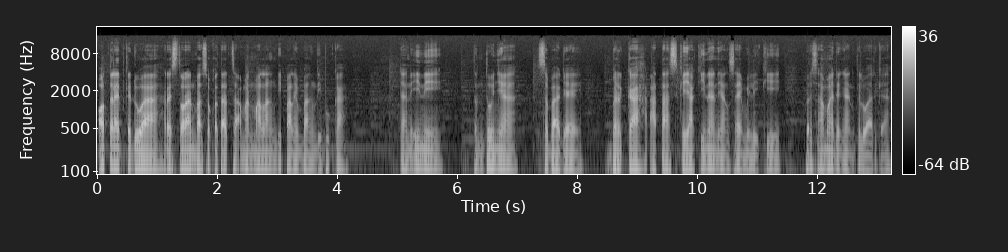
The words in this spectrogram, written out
outlet kedua restoran bakso kota Cakman Malang di Palembang dibuka. Dan ini tentunya sebagai berkah atas keyakinan yang saya miliki bersama dengan keluarga.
